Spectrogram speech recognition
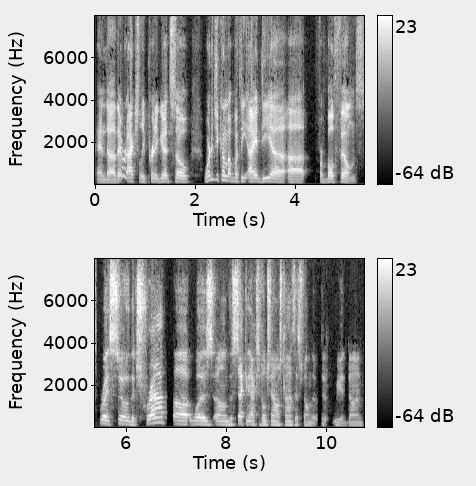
and uh, they were actually pretty good so where did you come up with the idea uh for both films Right. So the trap uh, was um, the second action film challenge contest film that, that we had done,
